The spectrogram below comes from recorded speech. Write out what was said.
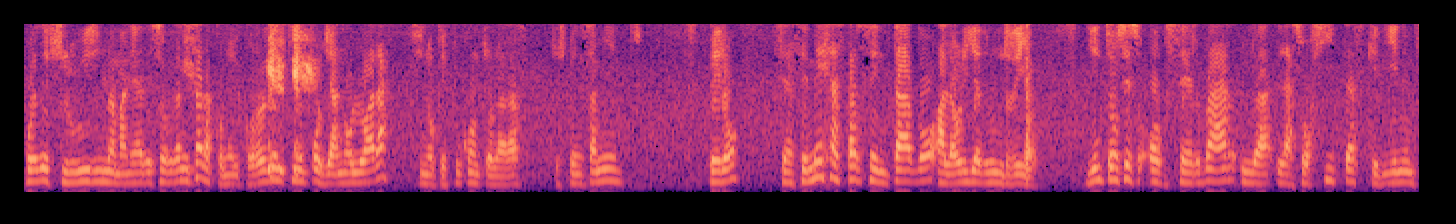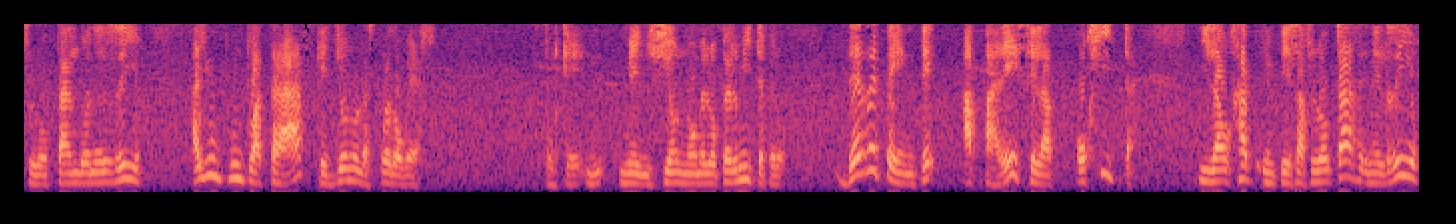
puede fluir de una manera desorganizada. Con el correr del tiempo ya no lo hará, sino que tú controlarás tus pensamientos. Pero se asemeja a estar sentado a la orilla de un río y entonces observar la- las hojitas que vienen flotando en el río. Hay un punto atrás que yo no las puedo ver, porque mi visión no me lo permite, pero de repente aparece la hojita y la hoja empieza a flotar en el río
